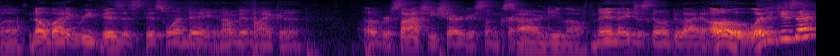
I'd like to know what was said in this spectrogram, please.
Well, nobody revisits this one day, and I'm in like a a Versace shirt or some crap. sorry, D-Lo. And then they just gonna be like, "Oh, what did you say?"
